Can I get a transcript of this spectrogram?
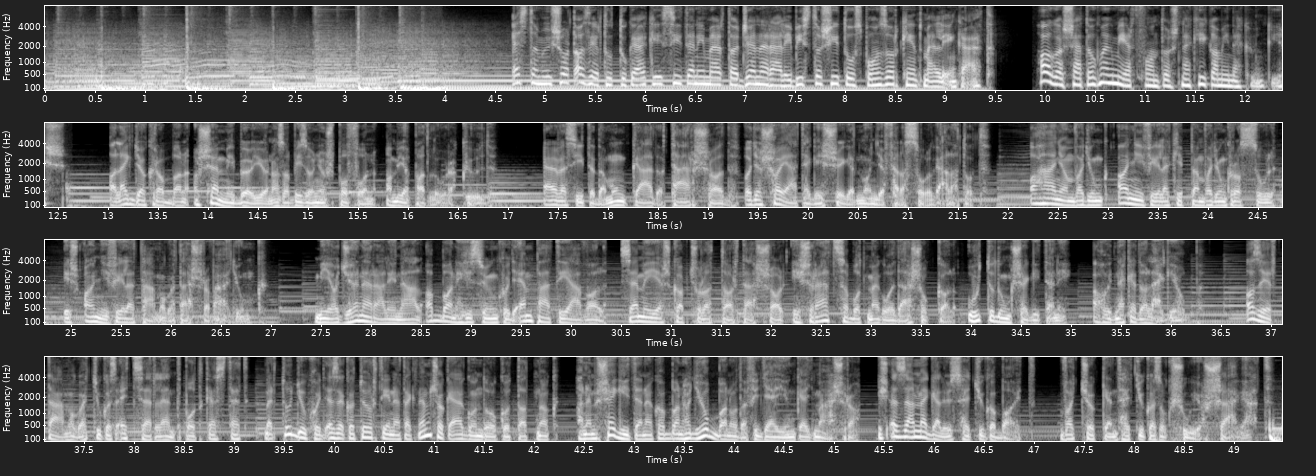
Ezt a műsort azért tudtuk elkészíteni, mert a Generáli biztosító szponzorként mellénk állt. Hallgassátok meg, miért fontos nekik, ami nekünk is. A leggyakrabban a semmiből jön az a bizonyos pofon, ami a padlóra küld. Elveszíted a munkád, a társad, vagy a saját egészséged mondja fel a szolgálatot. Ahányan vagyunk, annyiféleképpen vagyunk rosszul, és annyiféle támogatásra vágyunk. Mi a Generalinál abban hiszünk, hogy empátiával, személyes kapcsolattartással és rátszabott megoldásokkal úgy tudunk segíteni, ahogy neked a legjobb. Azért támogatjuk az Egyszer Lent podcastet, mert tudjuk, hogy ezek a történetek nem csak elgondolkodtatnak, hanem segítenek abban, hogy jobban odafigyeljünk egymásra, és ezzel megelőzhetjük a bajt, vagy csökkenthetjük azok súlyosságát.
